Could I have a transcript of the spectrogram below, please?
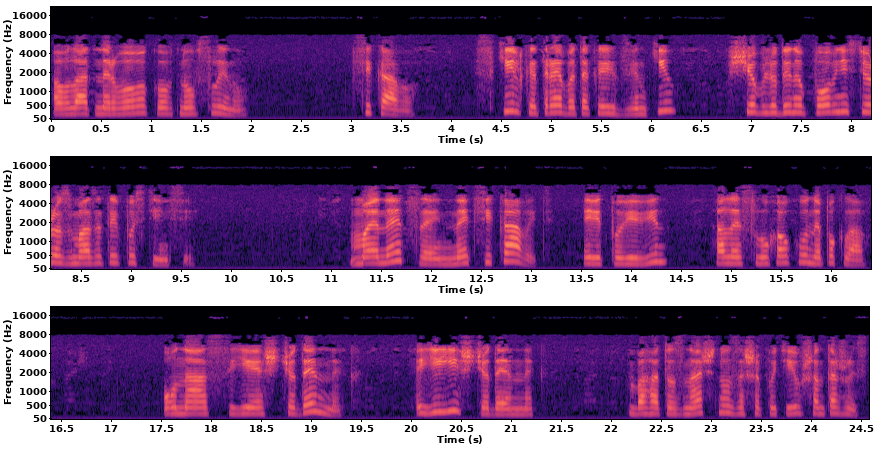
Влад нервово ковтнув слину. Цікаво, скільки треба таких дзвінків, щоб людину повністю розмазати по стінці. Мене це не цікавить, відповів він, але слухавку не поклав. У нас є щоденник, її щоденник, багатозначно зашепотів шантажист.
